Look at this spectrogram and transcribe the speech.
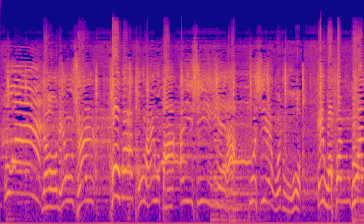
官。要刘全。后把头来，我把恩谢，多谢我主给我封官，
